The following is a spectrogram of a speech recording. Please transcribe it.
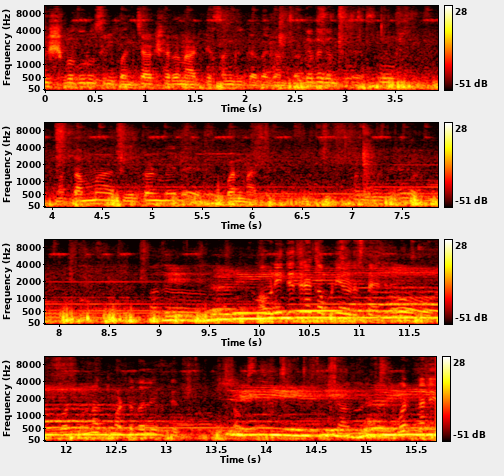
ವಿಶ್ವಗುರು ಶ್ರೀ ಪಂಚಾಕ್ಷರ ನಾಟ್ಯ ಸಂಘ ಗದಗ ಅಂತ ಗದಗಂತ. ಅಂತ ಮತ್ತು ಅಮ್ಮ ತೀರ್ಕೊಂಡ ಮೇಲೆ ಬಂದ್ ಮಾಡ್ತೀವಿ ಅವನಿದ್ದರೆ ಕಂಪ್ನಿ ನಡೆಸ್ತಾ ಇದ್ರು. ಒಟ್ಟಿನಲ್ಲಿ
